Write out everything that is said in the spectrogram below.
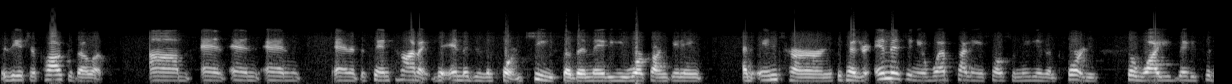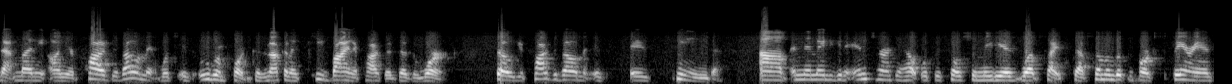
is to get your product developed. Um, and and and and at the same time, the image is important too. So then maybe you work on getting an intern because your image and your website and your social media is important. So why you maybe spend that money on your product development, which is uber important because you're not going to keep buying a product that doesn't work. So your product development is is king. Um, and then maybe get an intern to help with the social media website stuff. Someone looking for experience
